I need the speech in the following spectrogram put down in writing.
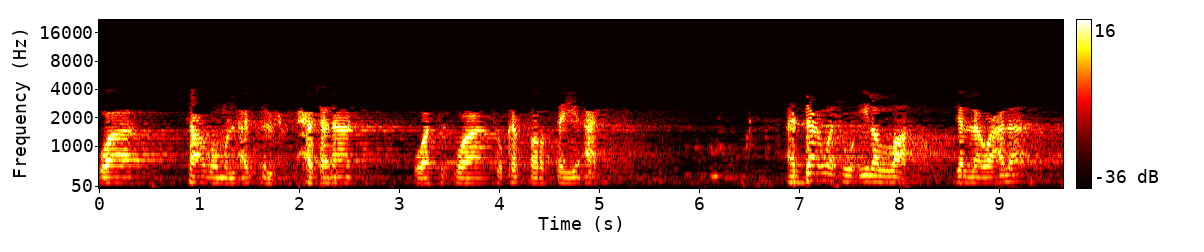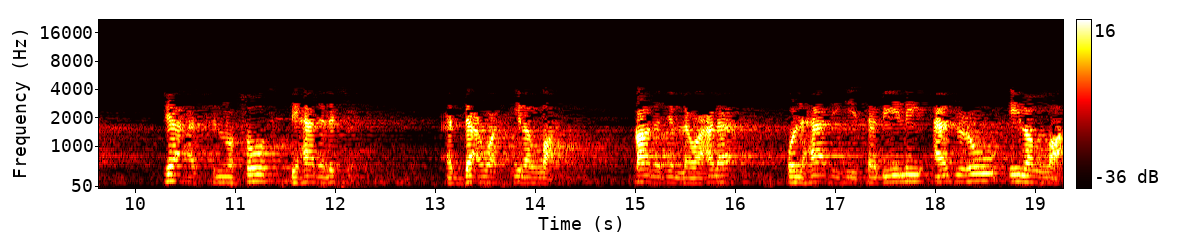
وتعظم الحسنات وتكفر السيئات. الدعوة إلى الله جل وعلا جاءت في النصوص بهذا الاسم الدعوة إلى الله. قال جل وعلا قل هذه سبيلي أدعو إلى الله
